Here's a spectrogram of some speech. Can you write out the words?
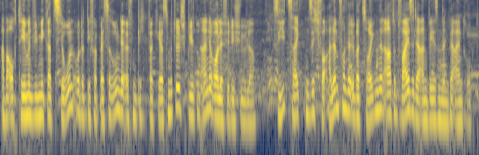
Aber auch Themen wie Migration oder die Verbesserung der öffentlichen Verkehrsmittel spielten eine Rolle für die Schüler. Sie zeigten sich vor allem von der überzeugenden Art und Weise der Anwesenden beeindruckt,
